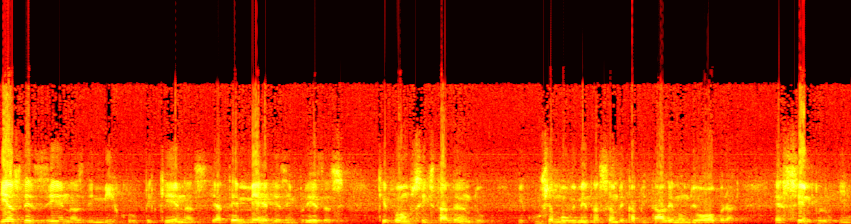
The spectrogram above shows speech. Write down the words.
E as dezenas de micro, pequenas e até médias empresas que vão se instalando e cuja movimentação de capital e mão de obra é sempre um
